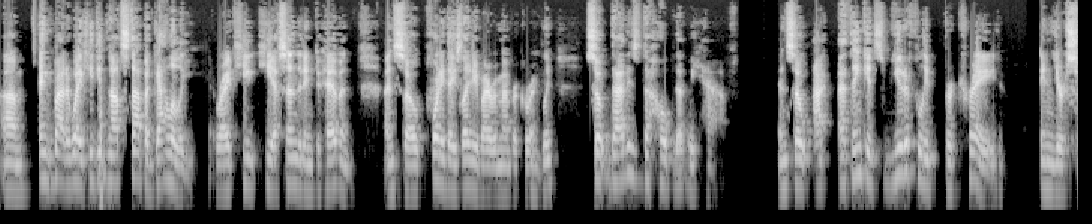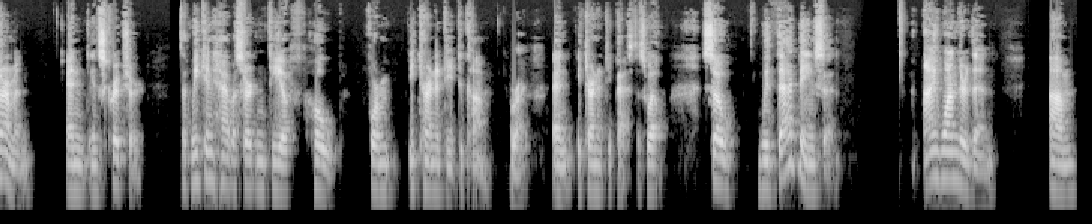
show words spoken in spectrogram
Um, and by the way, he did not stop at Galilee, right? He, he ascended into heaven. And so 40 days later, if I remember correctly. So that is the hope that we have. And so I, I think it's beautifully portrayed in your sermon and in scripture that we can have a certainty of hope for eternity to come Right. and eternity past as well. So with that being said, I wonder then, um,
